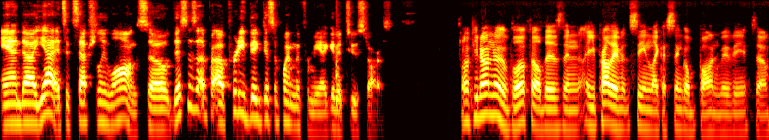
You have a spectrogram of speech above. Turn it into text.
And uh, yeah, it's exceptionally long. So this is a, a pretty big disappointment for me. I give it two stars. Well, if you don't know who Blofeld is, then you probably haven't seen like a single Bond movie. So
